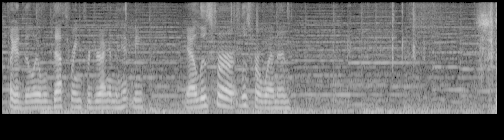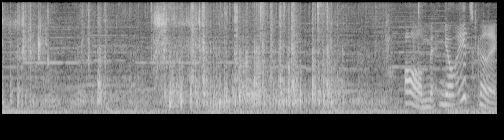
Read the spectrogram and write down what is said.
It's like a little death ring for Dragon to hit me. Yeah, Lucifer Lucifer went in. Oh man, yo, it's gonna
